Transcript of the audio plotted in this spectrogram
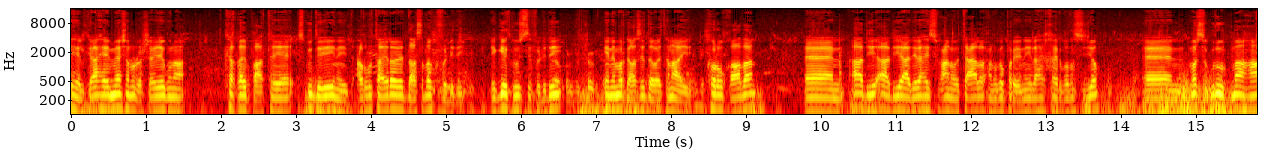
ehelka ah ee meeshan u dhashay iyaguna ka qayb qaatay ee isku dayay inay carruurta yararee daasada ku fadhiday ee geedka hoostiisa fadhiday inay markaasi dabeetana ay kor u qaadaan aad iyo aad iyo aad ilaahay subxaana wa tacaala waxaan uga baryaynay ilaahay khayr badan siiyo. Marse group maaha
